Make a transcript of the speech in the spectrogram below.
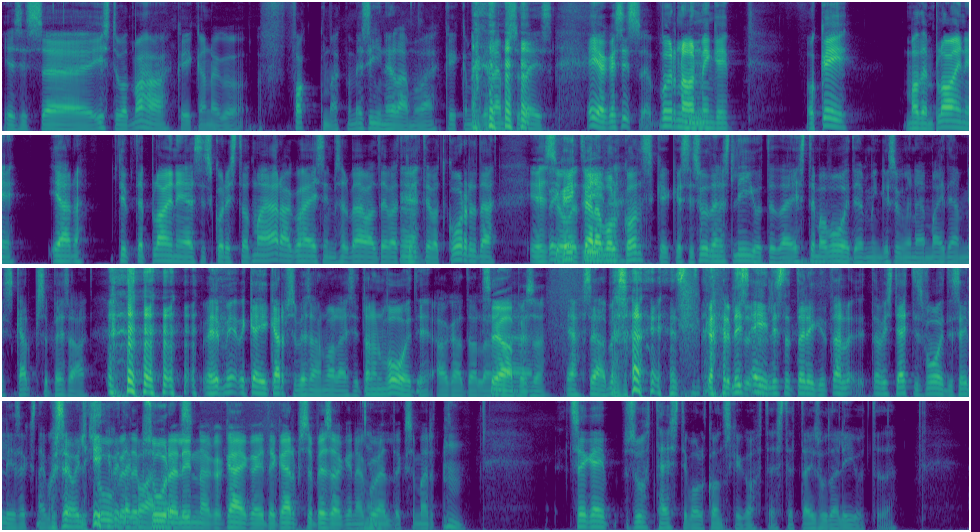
ja siis äh, istuvad maha, kõik on nagu fuck, me hakkame siin elama või, kõik on mingi rämpsu täis. ei, aga siis Võrno on Mm. mingi okei okay,, ma teen plaani ja noh, tüüp teeb plaani ja siis koristavad maja ära kohe esimesel päeval, teevad kõik teevad korda. ja kõik peale. Volkonski, kes ei suuda ennast liigutada ja siis tema voodi on mingisugune, ma ei tea, mis kärbsepesa. ei, kärbsepesa on vale asi, tal on voodi, aga tal on. seapesa. jah, seapesa. ei, lihtsalt oligi, tal, ta vist jättis voodi selliseks, nagu see oli. suuga teeb suure. linnaga käega ei tee kärbsepesagi, nagu Jah. öeldakse, Mart. see käib suht hästi Volkonski kohta, sest et ta ei suuda liigutada.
